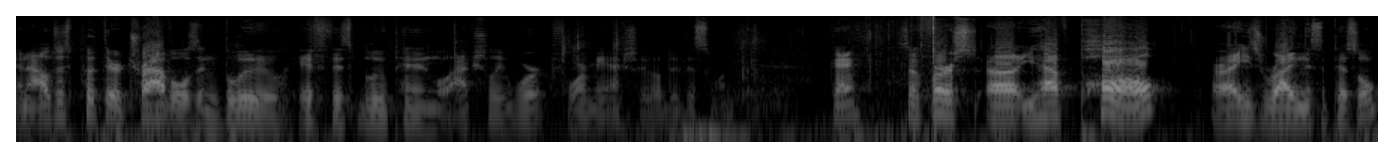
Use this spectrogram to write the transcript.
And I'll just put their travels in blue if this blue pen will actually work for me. Actually, I'll do this one. Okay, so first uh, you have Paul. All right, he's writing this epistle,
